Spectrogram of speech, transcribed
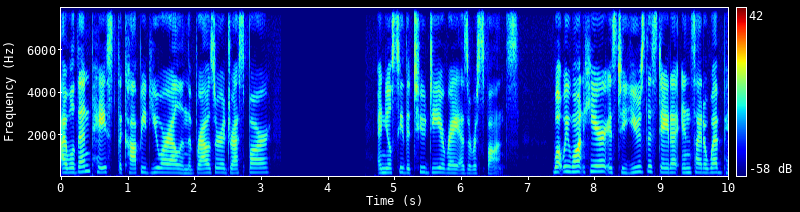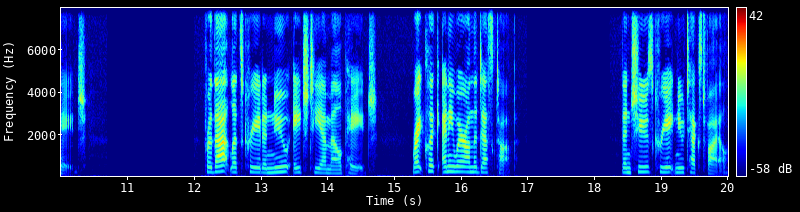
I will then paste the copied URL in the browser address bar and you'll see the 2D array as a response. What we want here is to use this data inside a web page. For that, let's create a new HTML page. Right-click anywhere on the desktop. Then choose Create New Text File.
